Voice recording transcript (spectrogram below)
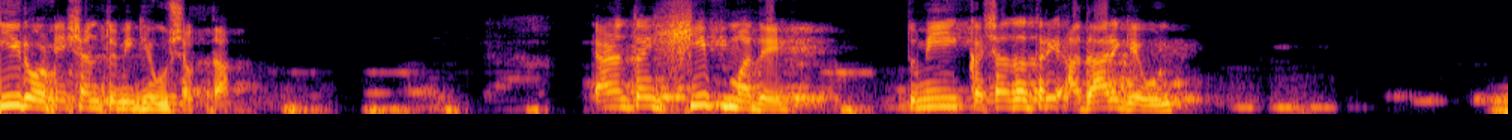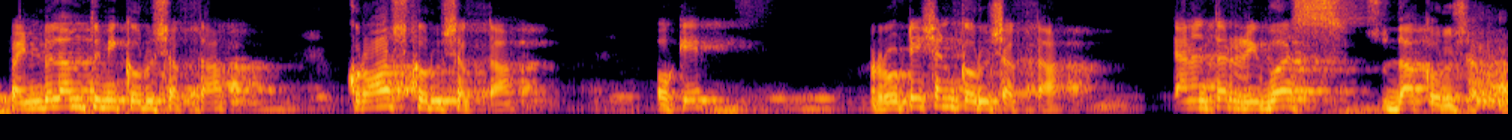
ती रोटेशन तुम्ही घेऊ शकता. त्यानंतर हिपमध्ये तुम्ही कशाचा तरी आधार घेऊन पेंडुलम तुम्ही करू शकता क्रॉस करू शकता ओके रोटेशन करू शकता. त्यानंतर रिव्हर्स सुद्धा करू शकता.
